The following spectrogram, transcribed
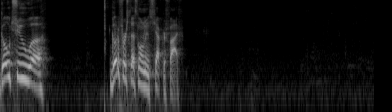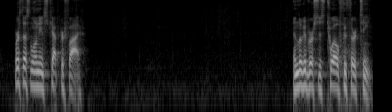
go to uh, go to 1 Thessalonians chapter 5. 1 Thessalonians chapter 5. And look at verses 12 through 13.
